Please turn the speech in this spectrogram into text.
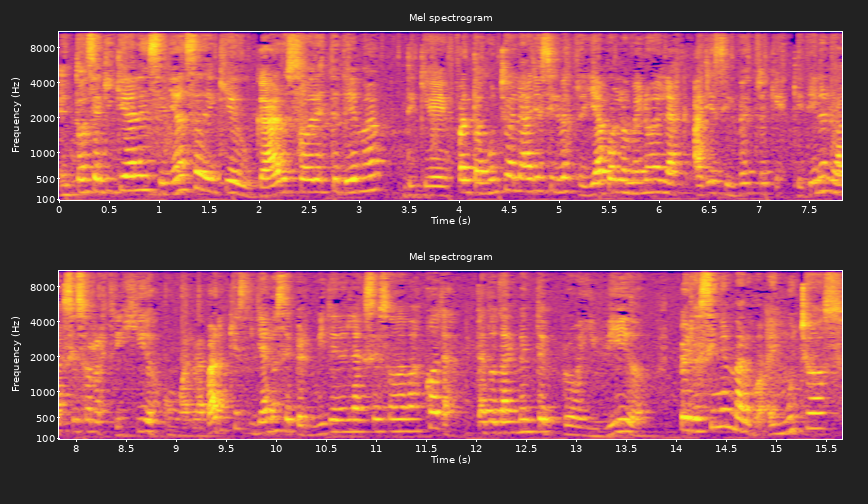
Entonces aquí queda la enseñanza de que educar sobre este tema, de que falta mucho en las áreas silvestres, ya por lo menos en las áreas silvestres que, tienen los accesos restringidos como guardaparques, ya no se permiten el acceso de mascotas, está totalmente prohibido. Pero sin embargo, hay muchos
